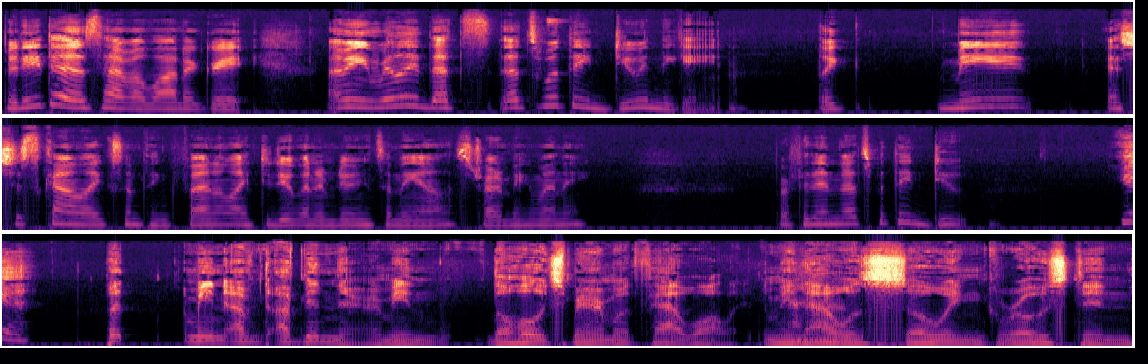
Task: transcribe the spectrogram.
But he does have a lot of great. I mean, really, that's that's what they do in the game. Like me, it's just kind of like something fun. I like to do when I'm doing something else, try to make money. But for them, that's what they do. Yeah, I mean, I've I've been there. I mean, the whole experiment with Fat Wallet. I mean, I Uh-huh. was so engrossed in.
